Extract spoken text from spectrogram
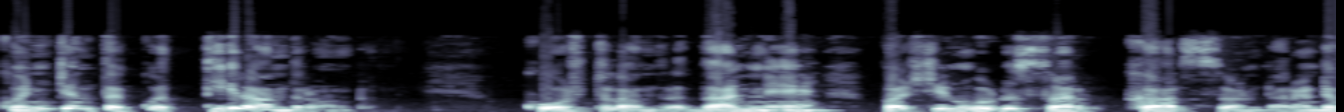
కొంచెం తక్కువ తీరాంధ్ర ఉంటుంది. కోస్టల్ ఆంధ్ర. దాన్నే పర్షియన్ వర్డ్ సర్కార్స్ అంటారు. అంటే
